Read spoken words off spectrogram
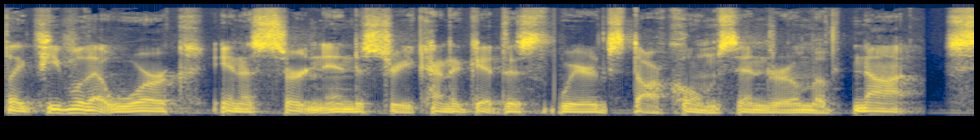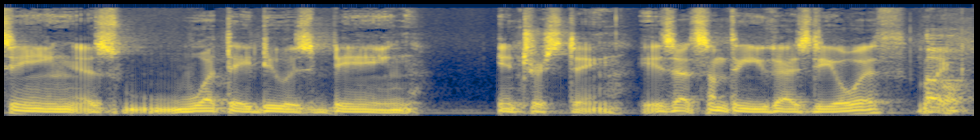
like people that work in a certain industry kind of get this weird Stockholm syndrome of not seeing as what they do as being interesting. Is that something you guys deal with? Like oh,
